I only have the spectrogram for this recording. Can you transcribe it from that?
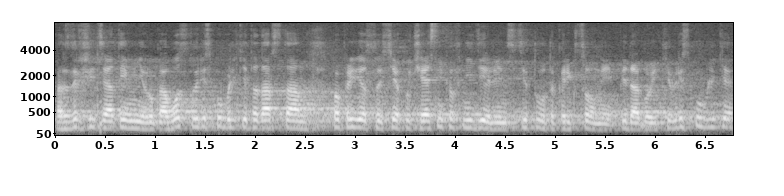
Разрешите от имени руководства Республики Татарстан поприветствовать всех участников недели Института коррекционной педагогики в Республике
